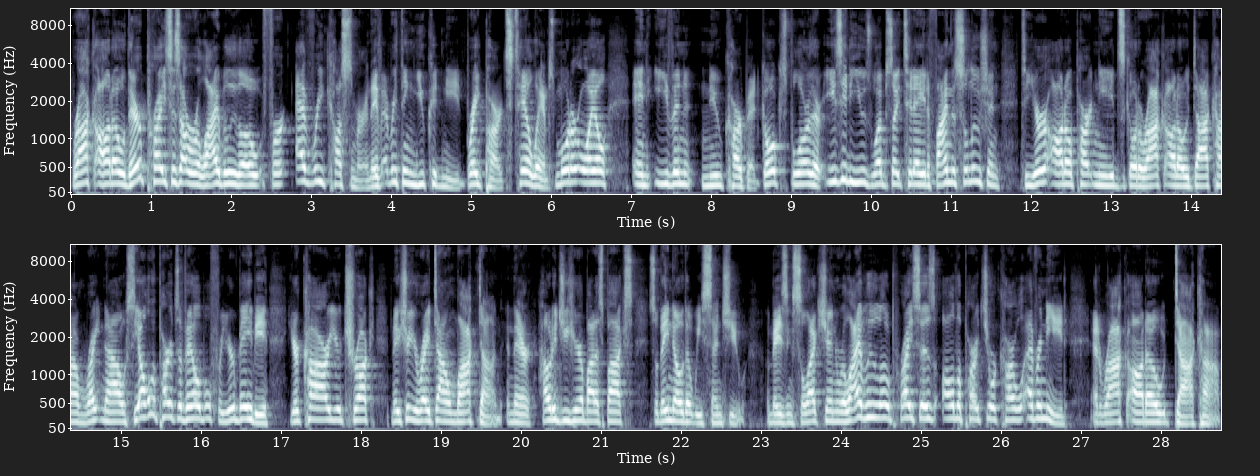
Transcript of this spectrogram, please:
Rock Auto, their prices are reliably low for every customer, and they have everything you could need brake parts, tail lamps, motor oil, and even new carpet. Go explore their easy to use website today to find the solution to your auto part needs. Go to rockauto.com right now. See all the parts available for your baby, your car, your truck. Make sure you write down locked on in there. How did you hear about us box so they know that we sent you? Amazing selection, reliably low prices, all the parts your car will ever need at rockauto.com.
